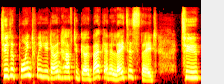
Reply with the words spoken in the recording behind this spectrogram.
to the point where you don't have to go back at a later stage to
